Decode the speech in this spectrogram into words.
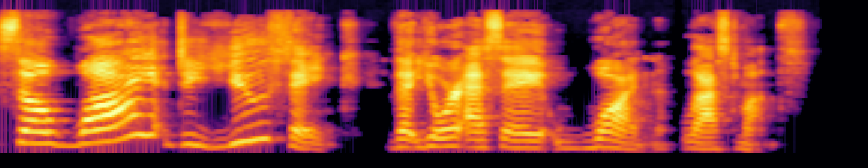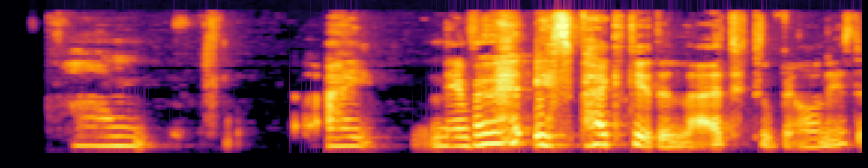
So why do you think that your essay won last month? Um, I never expected that, to be honest.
